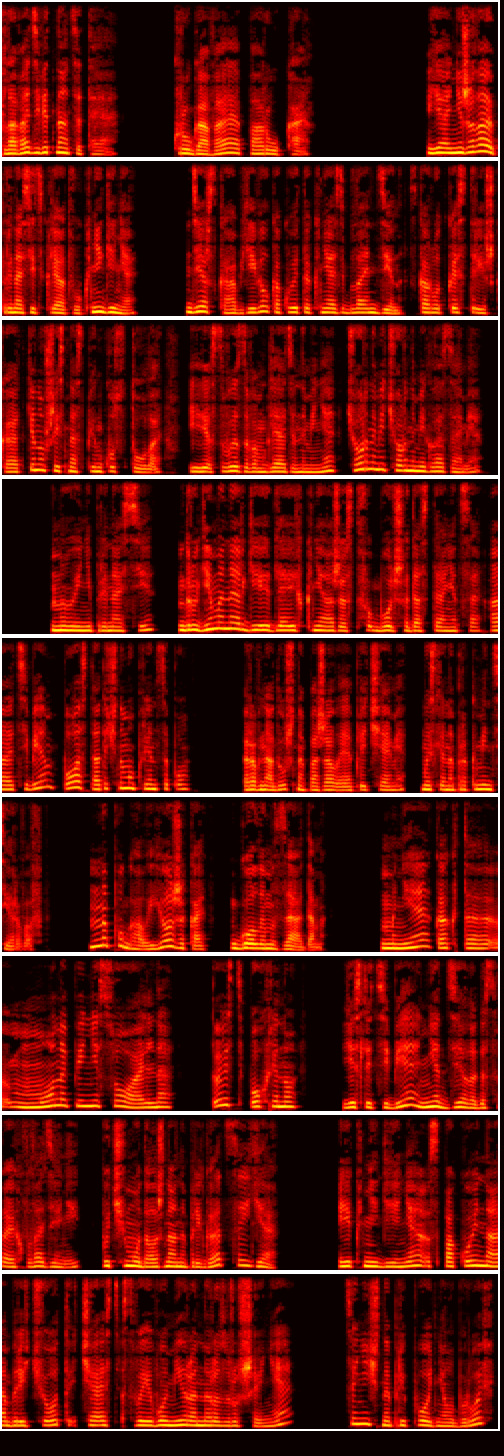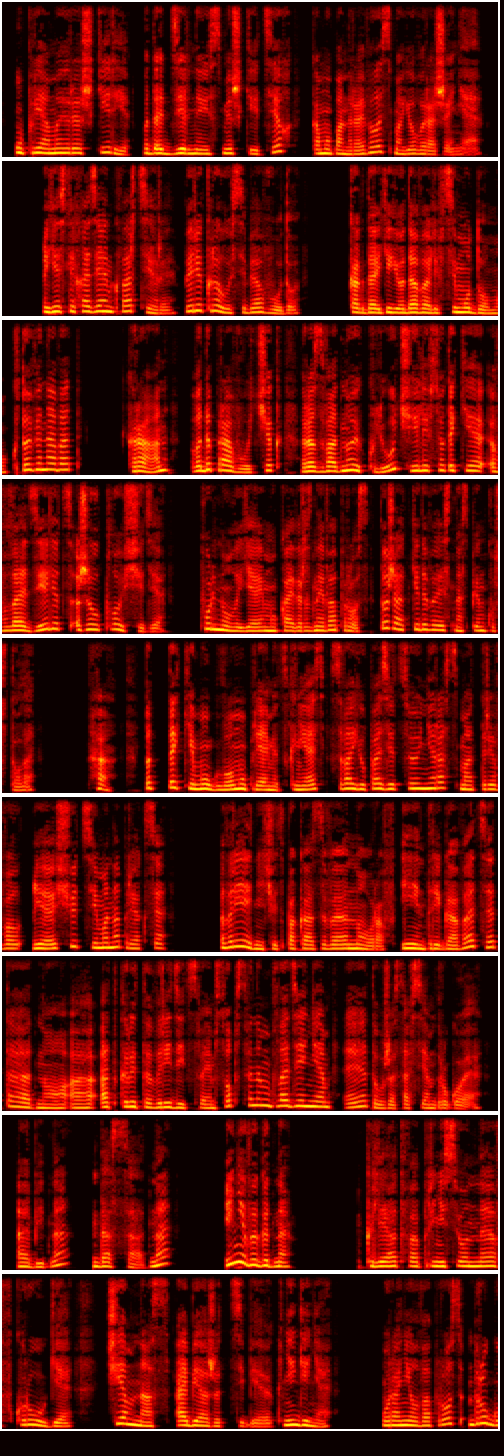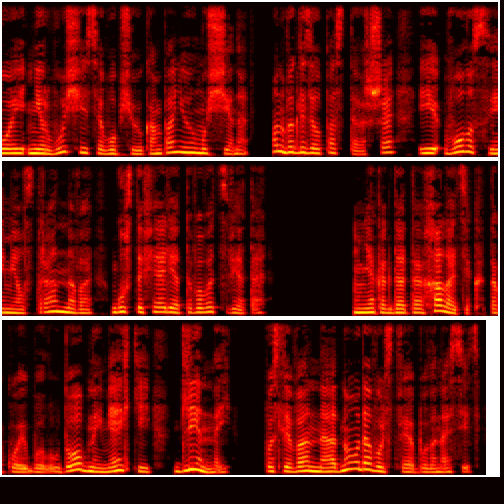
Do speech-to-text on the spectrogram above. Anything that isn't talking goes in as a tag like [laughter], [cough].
Глава 19. Круговая порука. «Я не желаю приносить клятву, княгиня», — дерзко объявил какой-то князь-блондин с короткой стрижкой, откинувшись на спинку стула и с вызовом глядя на меня черными-черными глазами. «Ну и не приноси. Другим энергии для их княжеств больше достанется, а тебе — по остаточному принципу». Равнодушно пожала я плечами, мысленно прокомментировав. Напугал ежика голым задом. Мне как-то монопенисуально. То есть похрену. Если тебе нет дела до своих владений, почему должна напрягаться я? И княгиня спокойно обречет часть своего мира на разрушение? Цинично приподнял бровь упрямой Решкири под отдельные смешки тех, кому понравилось мое выражение. Если хозяин квартиры перекрыл у себя воду, когда ее давали всему дому, кто виноват? Кран, водопроводчик, разводной ключ или все-таки владелец жилплощади? Пульнула я ему каверзный вопрос, тоже откидываясь на спинку стола. Ха, под таким углом упрямец-князь свою позицию не рассматривал и ощутимо напрягся. Вредничать, показывая норов, и интриговать — это одно, а открыто вредить своим собственным владениям — это уже совсем другое. Обидно, досадно и невыгодно. Клятва, принесенная в круге, чем нас обяжет тебе, княгиня?» Уронил вопрос другой, не рвущийся в общую компанию мужчина. Он выглядел постарше, и волосы имел странного, густо-фиолетового цвета. У меня когда-то халатик такой был, удобный, мягкий, длинный. После ванны одно удовольствие было носить.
